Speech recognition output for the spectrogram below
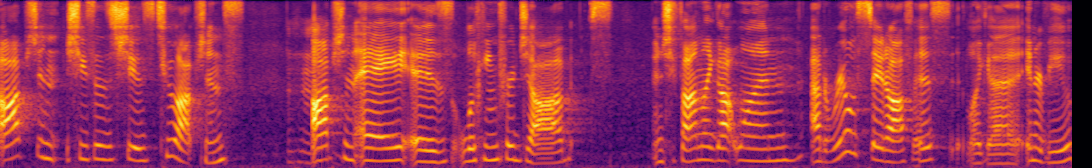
option, she says she has two options. Mm-hmm. Option A is looking for jobs. And she finally got one at a real estate office, like a interview,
